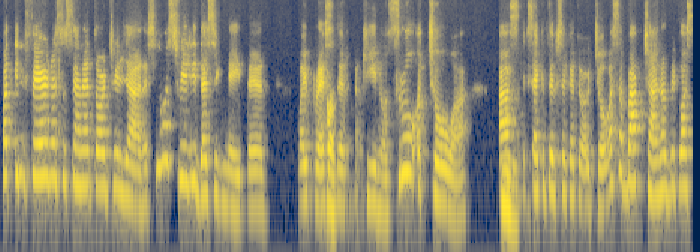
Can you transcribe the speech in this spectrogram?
But in fairness to Senator Trillanes, he was really designated by President Aquino through Ochoa as Executive Secretary Ochoa as a back channel because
